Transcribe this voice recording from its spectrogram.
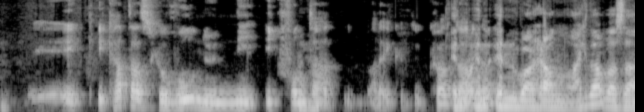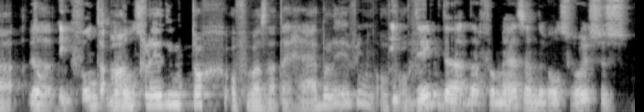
ik, ik had dat gevoel nu niet. Ik vond mhm. dat... ik, ik en, en, en, waaraan lag dat? Was dat de, ik vond de aankleding toch? Of was dat de rijbeleving? Of, ik denk dat, dat voor mij zijn de Rolls Royces...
